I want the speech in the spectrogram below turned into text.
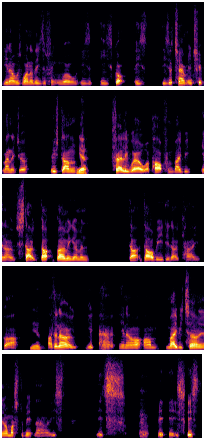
you know, was one of these of thinking, well, he's he's got he's he's a championship manager who's done yeah. fairly well, apart from maybe you know Stoke, Birmingham, and Derby did okay, but yeah, I don't know. You you know, I'm maybe turning. I must admit now, it's it's it, it's it's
